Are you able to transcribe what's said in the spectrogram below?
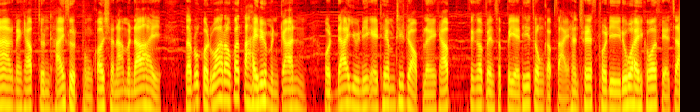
มากๆนะครับ จนท้ายสุดผมก็ชนะมันได้ แต่ปรากฏว่าเราก็ตายด้วยเหมือนกัน อดได้ยูนิคไอเทมที่ดรอปเลยครับ ซึ่งก็เป็นสเปียร์ที่ตรงกับสายฮันเทรสพอดีด้วยก็เสียใจ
